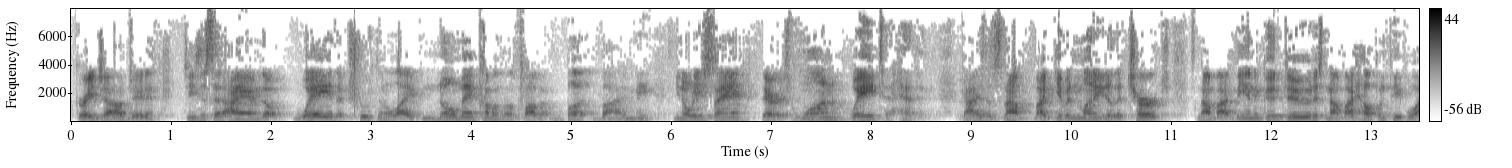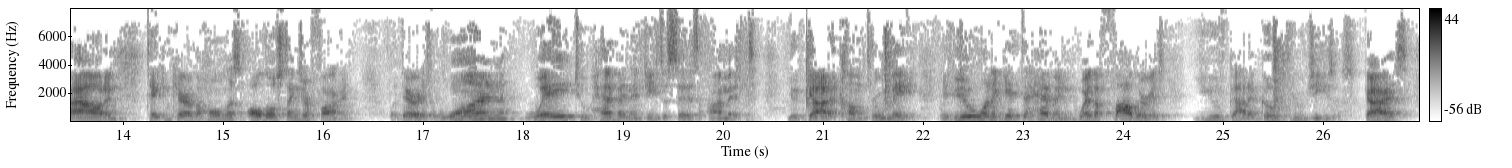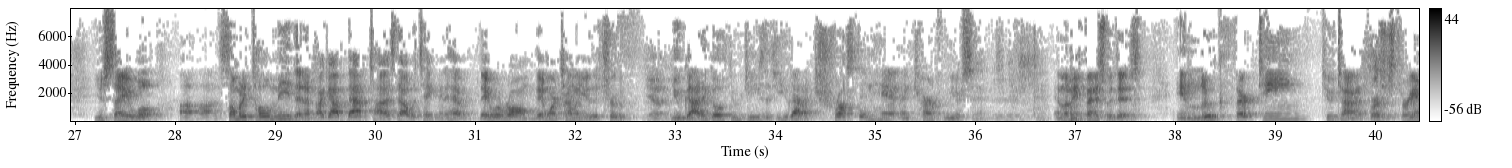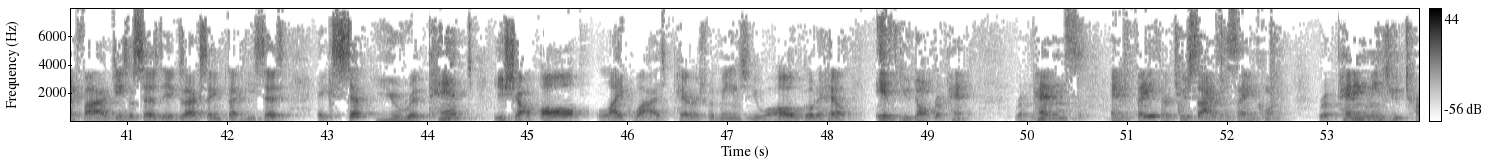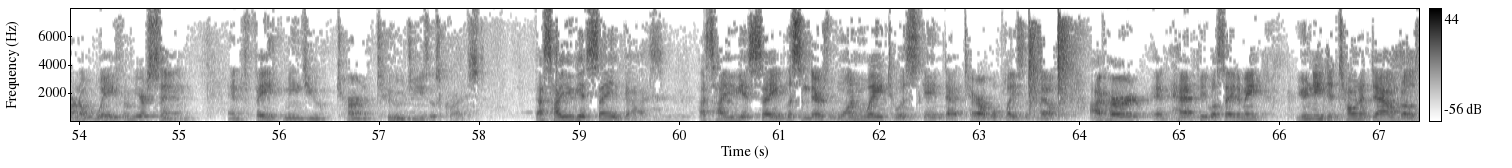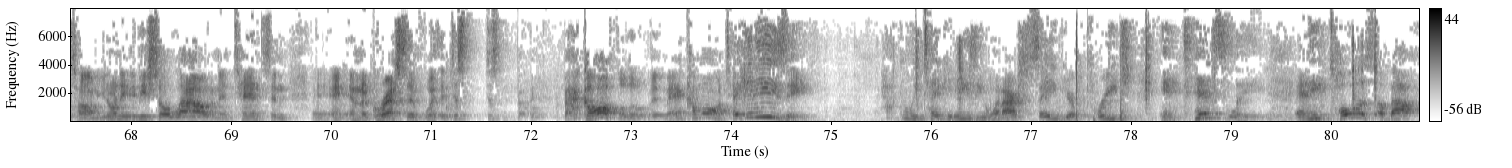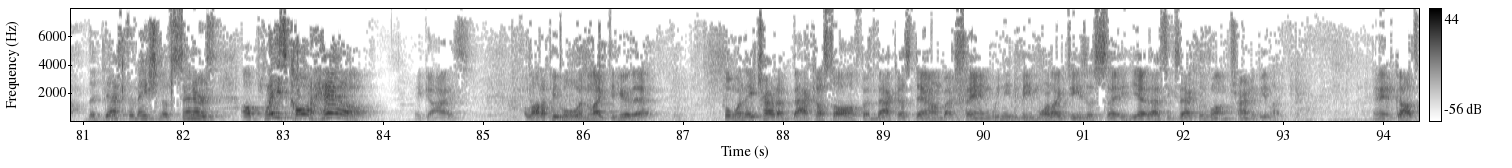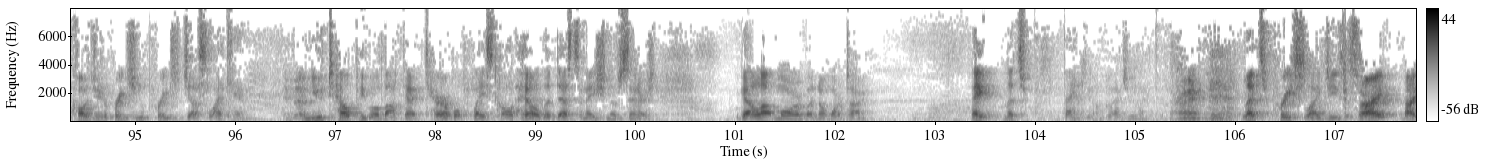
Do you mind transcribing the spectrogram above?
Great job, Jaden. Jesus said, I am the way, the truth, and the life. No man cometh to the Father but by me. You know what he's saying? There is one way to heaven. Guys, it's not by giving money to the church. It's not by being a good dude. It's not by helping people out and taking care of the homeless. All those things are fine. But there is one way to heaven, and Jesus says, I'm it. You gotta come through me. If you want to get to heaven where the Father is, you've got to go through Jesus. Guys, you say, well, uh, somebody told me that if I got baptized, that would take me to heaven. They were wrong. They weren't telling you the truth. Yep. You got to go through Jesus. You got to trust in Him and turn from your sins. And let me finish with this. In Luke 13, two times, verses 3 and 5, Jesus says the exact same thing. He says, Except you repent, you shall all likewise perish, which means you will all go to hell if you don't repent. Repentance and faith are two sides of the same coin. Repenting means you turn away from your sin, and faith means you turn to Jesus Christ. That's how you get saved, guys. That's how you get saved. Listen, there's one way to escape that terrible place of hell. I've heard and had people say to me, you need to tone it down, Brother Tom. You don't need to be so loud and intense and, and, and aggressive with it. Just, just back off a little bit, man. Come on, take it easy. How can we take it easy when our Savior preached intensely mm-hmm. and He told us about the destination of sinners, a place called hell? Hey, guys, a lot of people wouldn't like to hear that. But when they try to back us off and back us down by saying we need to be more like Jesus, say, yeah, that's exactly who I'm trying to be like. And if God's called you to preach, you preach just like Him. Amen. And you tell people about that terrible place called hell, the destination of sinners. We got a lot more, but no more time. Hey, let's. Thank you. I'm glad you liked it. All right. Let's preach like Jesus. All right. Bye.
